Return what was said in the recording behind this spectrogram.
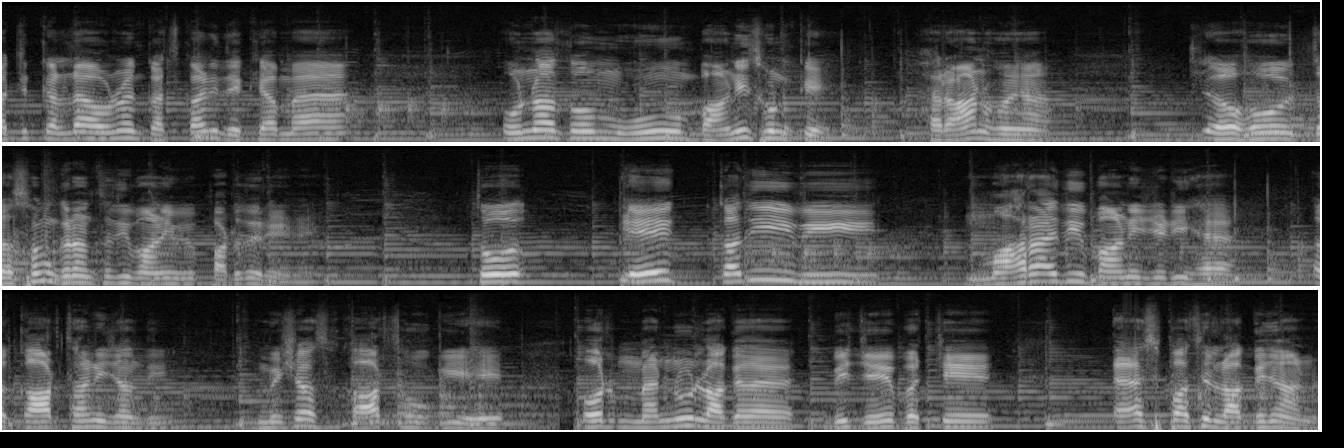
ਅੱਜ ਕੱਲਾ ਉਹਨਾਂ ਨੇ ਗੱਤਕਾ ਨਹੀਂ ਦੇਖਿਆ। ਮੈਂ ਉਹਨਾਂ ਤੋਂ ਮੂੰਹ ਬਾਣੀ ਸੁਣ ਕੇ ਹੈਰਾਨ ਹੋਇਆ। ਉਹ ਦਸਮ ਗ੍ਰੰਥ ਦੀ ਬਾਣੀ ਵੀ ਪੜ੍ਹਦੇ ਰਹੇ ਨੇ। ਤੋ ਇਹ ਕਦੀ ਵੀ ਮਹਾਰਾਜ ਦੀ ਬਾਣੀ ਜਿਹੜੀ ਹੈ ਅਕਾਰਥਾ ਨਹੀਂ ਜਾਂਦੀ। ਹਮੇਸ਼ਾ ਸਕਾਰਥ ਹੋਊਗੀ ਇਹ। ਔਰ ਮੈਨੂੰ ਲੱਗਦਾ ਵੀ ਜੇ ਬੱਚੇ ਇਸ ਪਾਸੇ ਲੱਗ ਜਾਣ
